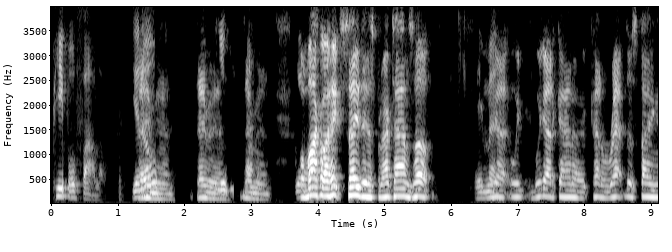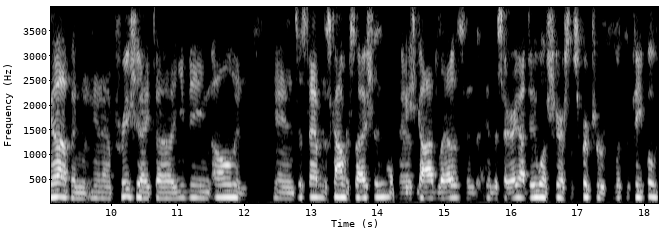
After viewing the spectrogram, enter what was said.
people follow. You know. Amen. Amen. Amen. Well, Michael, I hate to say this, but our time's up. Amen. We got we, we got to kind of kind of wrap this thing up, and and I appreciate uh, you being on and and just having this conversation as God led us in, in this area. I do want to share some scripture with the people.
